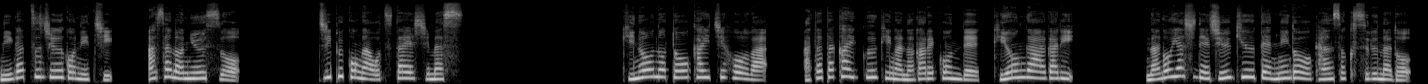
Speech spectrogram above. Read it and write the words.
2月15日、朝のニュースを、ジプコがお伝えします。昨日の東海地方は、暖かい空気が流れ込んで気温が上がり、名古屋市で19.2度を観測するなど、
